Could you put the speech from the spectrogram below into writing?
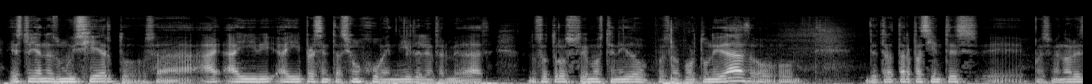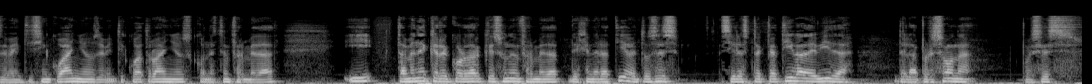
Esto ya no es muy cierto, o sea, hay, hay, presentación juvenil de la enfermedad. Nosotros hemos tenido pues la oportunidad o de tratar pacientes eh, pues menores de 25 años, de 24 años con esta enfermedad. Y también hay que recordar que es una enfermedad degenerativa, entonces si la expectativa de vida de la persona pues es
